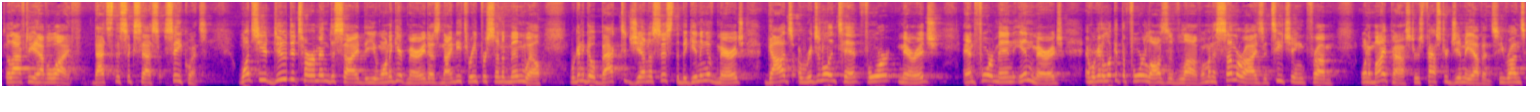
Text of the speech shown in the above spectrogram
till after you have a wife. That's the success sequence. Once you do determine, decide that you want to get married, as 93% of men will, we're going to go back to Genesis, the beginning of marriage, God's original intent for marriage and for men in marriage, and we're going to look at the four laws of love. I'm going to summarize a teaching from one of my pastors, Pastor Jimmy Evans. He runs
